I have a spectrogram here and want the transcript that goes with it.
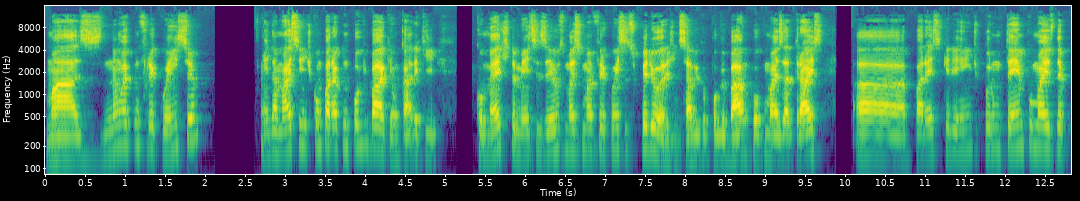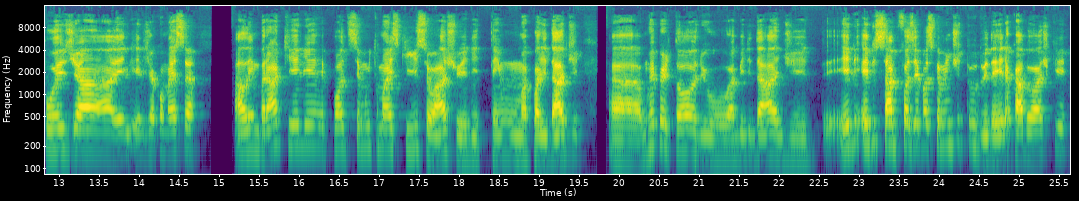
mas não é com frequência, ainda mais se a gente comparar com o Pogba, que é um cara que comete também esses erros, mas com uma frequência superior. A gente sabe que o Pogba é um pouco mais atrás, uh, parece que ele rende por um tempo, mas depois já ele, ele já começa a lembrar que ele pode ser muito mais que isso, eu acho. Ele tem uma qualidade uh, um repertório, habilidade. Ele, ele sabe fazer basicamente tudo. E daí ele acaba, eu acho que,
